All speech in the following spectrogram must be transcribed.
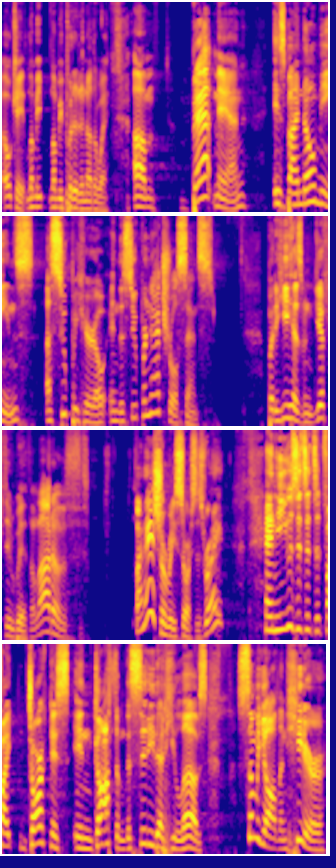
Okay, let me, let me put it another way. Um, Batman is by no means a superhero in the supernatural sense, but he has been gifted with a lot of financial resources, right? And he uses it to fight darkness in Gotham, the city that he loves. Some of y'all in here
